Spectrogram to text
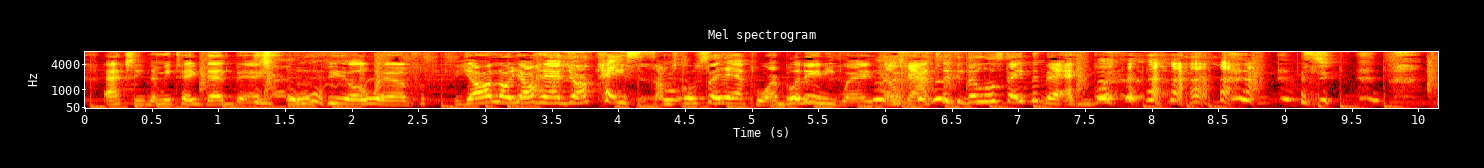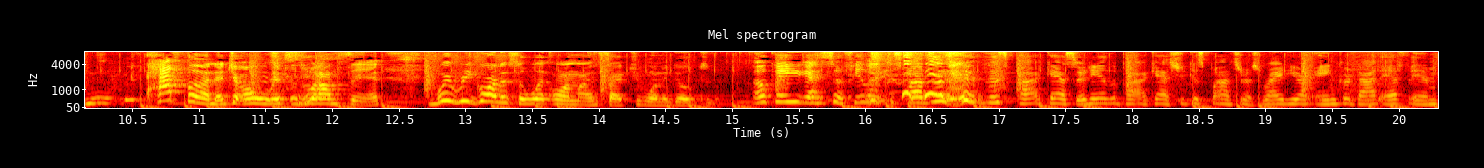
actually, let me take that back. POF. Y'all know y'all had y'all cases. I'm just gonna say that part. But anyways, okay, I took the little statement back. Have fun at your own risk is what I'm saying. Regardless of what online site you want to go to. Okay, you guys, so if you'd like to sponsor this podcast or any other podcast, you can sponsor us right here on anchor.fm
